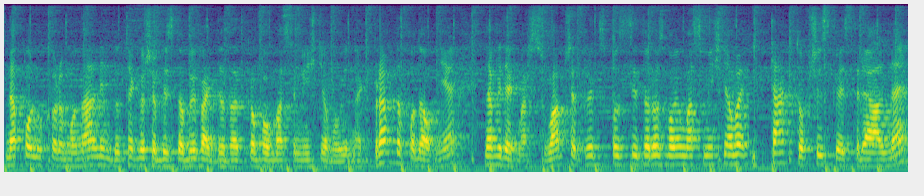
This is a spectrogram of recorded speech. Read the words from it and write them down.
na polu hormonalnym do tego, żeby zdobywać dodatkową masę mięśniową. Jednak prawdopodobnie, nawet jak masz słabsze predyspozycje do rozwoju masy mięśniowej, i tak to wszystko jest realne,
